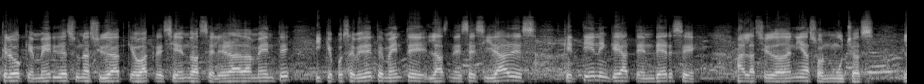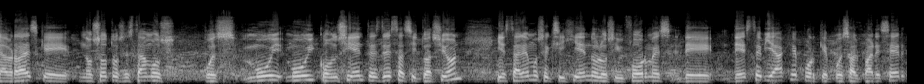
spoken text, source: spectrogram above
Creo que Mérida es una ciudad que va creciendo aceleradamente y que pues evidentemente las necesidades que tienen que atenderse a la ciudadanía son muchas. La verdad es que nosotros estamos pues muy, muy conscientes de esta situación y estaremos exigiendo los informes de, este viaje porque pues al parecer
